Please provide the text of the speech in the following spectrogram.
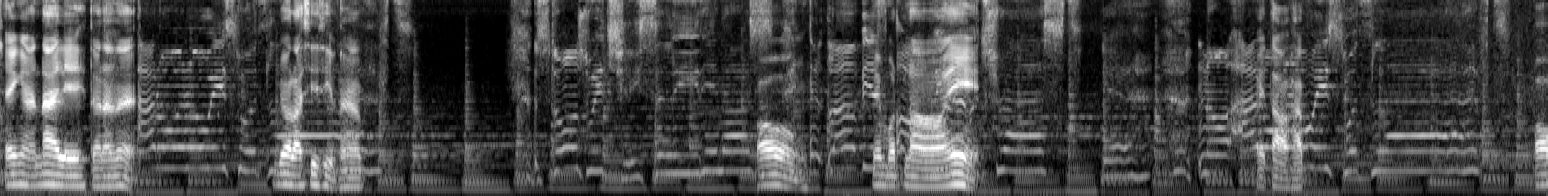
ใช้งานได้เลยตัวนั้นอะเบลร้อยสี่สิบนะครับโป้ง ไม่มดน้อย ไปต่อครับโป้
